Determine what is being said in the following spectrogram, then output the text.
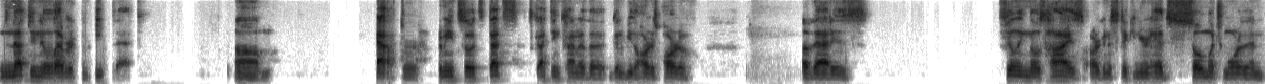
nothing will ever compete that um after i mean so it's that's i think kind of the gonna be the hardest part of of that is feeling those highs are going to stick in your head so much more than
